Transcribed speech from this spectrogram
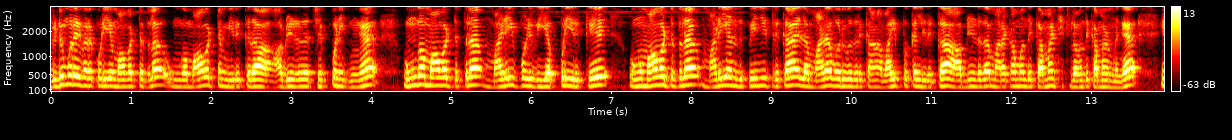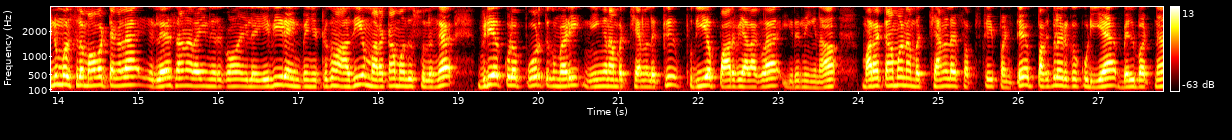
விடுமுறை வரக்கூடிய மாவட்டத்தில் உங்கள் மாவட்டம் இருக்குதா அப்படின்றத செக் பண்ணிக்கோங்க. உங்கள் மாவட்டத்தில் மழை பொழிவு எப்படி இருக்குது உங்கள் மாவட்டத்தில் மழையானது பெஞ்சிட்ருக்கா இல்லை மழை வருவதற்கான வாய்ப்புகள் இருக்கா? அப்படின்றத மறக்காமல் வந்து கமெண்ட் செக்ஷனில் வந்து கமெண்ட் பண்ணுங்கள் இன்னும் ஒரு சில மாவட்டங்களில் லேசான ரெயின் இருக்கும் இல்லை ஹெவி ரெயின் பெஞ்சிட்ருக்கும் அதையும் மறக்காமல் வந்து சொல்லுங்கள் வீடியோக்குள்ளே போகிறதுக்கு முன்னாடி நீங்கள் நம்ம சேனலுக்கு புதிய பார்வையாளர்களாக இருந்தீங்கன்னா மற மறக்காமல் நம்ம சேனலை சப்ஸ்கிரைப் பண்ணிட்டு பக்கத்தில் இருக்கக்கூடிய பெல் பட்டனை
